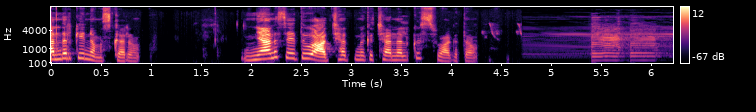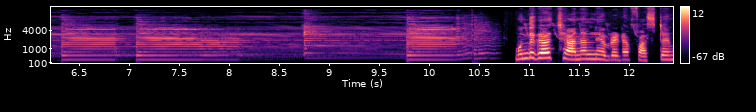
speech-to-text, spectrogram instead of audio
అందరికీ నమస్కారం. జ్ఞానసేతు ఆధ్యాత్మిక ఛానల్కు స్వాగతం. ముందుగా ఛానల్ని ఎవరైనా ఫస్ట్ టైం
